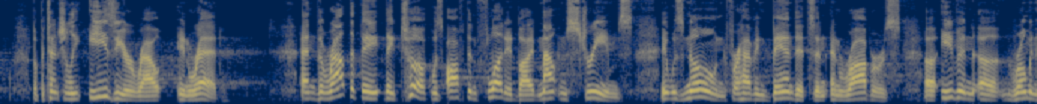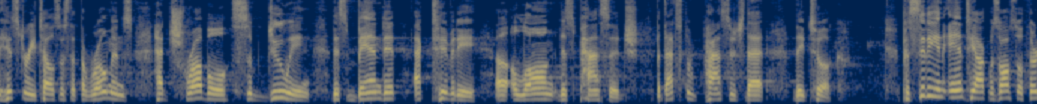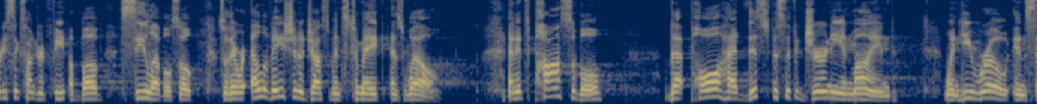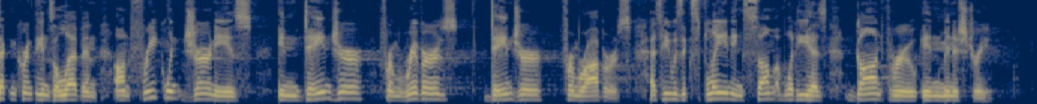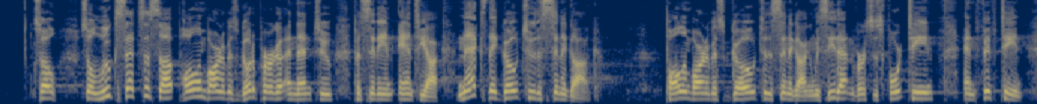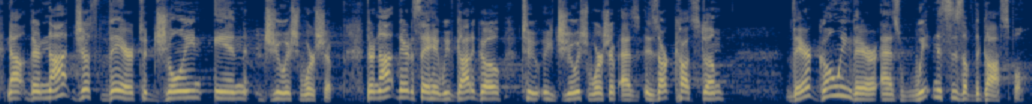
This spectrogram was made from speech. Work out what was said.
but potentially easier route in red. And the route that they, they took was often flooded by mountain streams. It was known for having bandits and, and robbers. Uh, even uh, Roman history tells us that the Romans had trouble subduing this bandit activity uh, along this passage. But that's the passage that they took. Pisidian Antioch was also 3,600 feet above sea level, so, so there were elevation adjustments to make as well. And it's possible that Paul had this specific journey in mind when he wrote in 2 Corinthians 11 on frequent journeys in danger from rivers, danger from robbers, as he was explaining some of what he has gone through in ministry. So, so Luke sets us up. Paul and Barnabas go to Perga and then to Pisidian Antioch. Next, they go to the synagogue. Paul and Barnabas go to the synagogue, and we see that in verses 14 and 15. Now, they're not just there to join in Jewish worship. They're not there to say, hey, we've got to go to Jewish worship as is our custom. They're going there as witnesses of the gospel.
